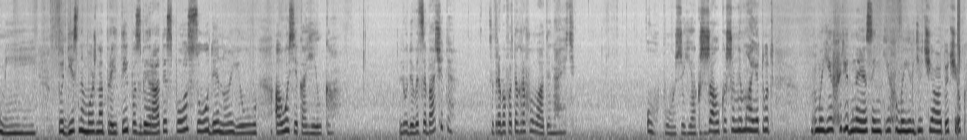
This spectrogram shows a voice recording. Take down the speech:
мій. Тут дійсно можна прийти позбирати з посудиною. А ось яка гілка. Люди, ви це бачите? Це треба фотографувати навіть. О Боже, як жалко, що немає тут моїх ріднесеньких, моїх дівчаточок.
